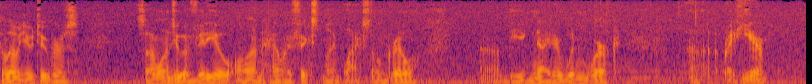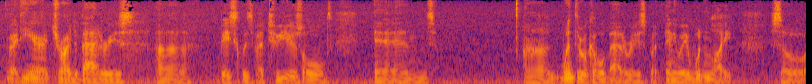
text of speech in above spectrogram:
Hello YouTubers. So I want to do a video on how I fixed my Blackstone griddle. Uh, the igniter wouldn't work. Uh, right here, right here, I tried the batteries. Uh, basically it's about two years old and uh, went through a couple batteries, but anyway, it wouldn't light. So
